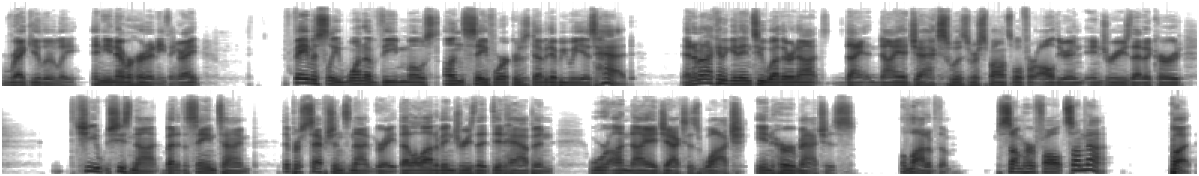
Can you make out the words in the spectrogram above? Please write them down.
regularly, and you never heard anything, right? Famously, one of the most unsafe workers WWE has had. And I'm not going to get into whether or not Nia Jax was responsible for all the in- injuries that occurred. She she's not, but at the same time, the perception's not great that a lot of injuries that did happen were on Nia Jax's watch in her matches. A lot of them. Some her fault, some not. But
